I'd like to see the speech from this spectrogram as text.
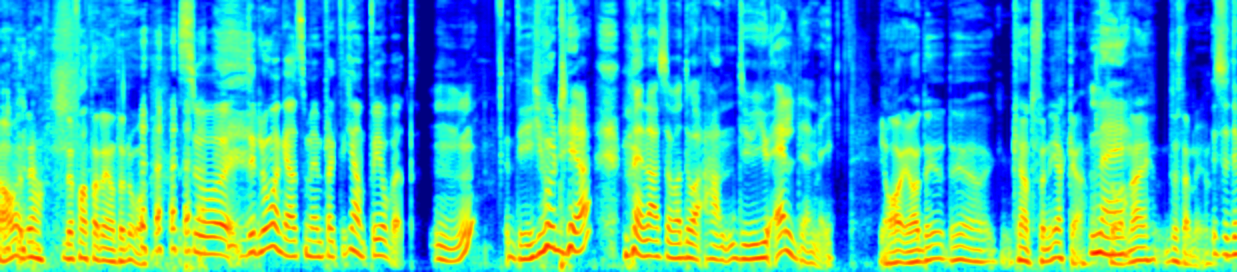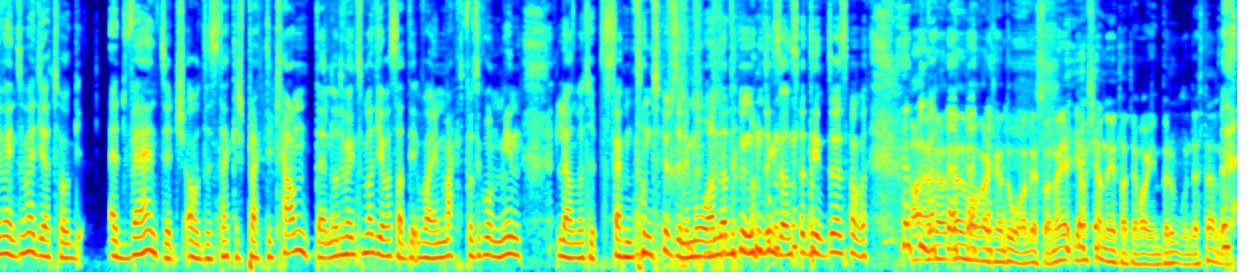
Ja, det, det fattade jag inte då. Så du låg alltså med en praktikant på jobbet? Mm, det gjorde jag. Men alltså vadå, han, du är ju äldre än mig. Ja, ja det, det kan jag inte förneka. Nej. Så, nej, det stämmer ju. Så det var inte som att jag tog advantage av den stackars praktikanten och det var inte som att jag var, satt, var i en maktposition. Min lön var typ 15 000 i månaden eller någonting sånt. Så att det inte var som, Ja, den, den var verkligen dålig. Så. Nej, jag, kände inte att jag var i en beroendeställning. Så,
